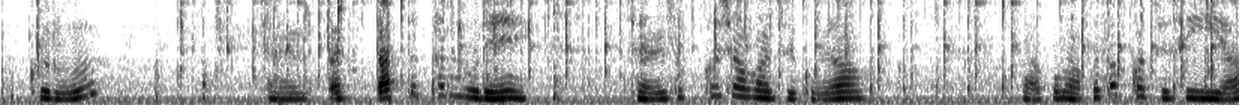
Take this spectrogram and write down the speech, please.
포크로 잘 따, 따뜻한 물에 잘 섞으셔가지고요. 마구마구 섞어주세요.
